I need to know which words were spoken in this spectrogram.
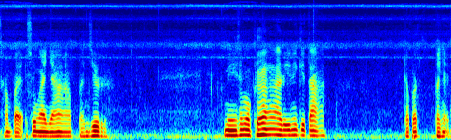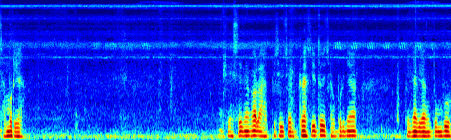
Sampai sungainya banjir. Ini semoga hari ini kita dapat banyak jamur ya biasanya kalau habis hujan deras itu jamurnya banyak yang tumbuh.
